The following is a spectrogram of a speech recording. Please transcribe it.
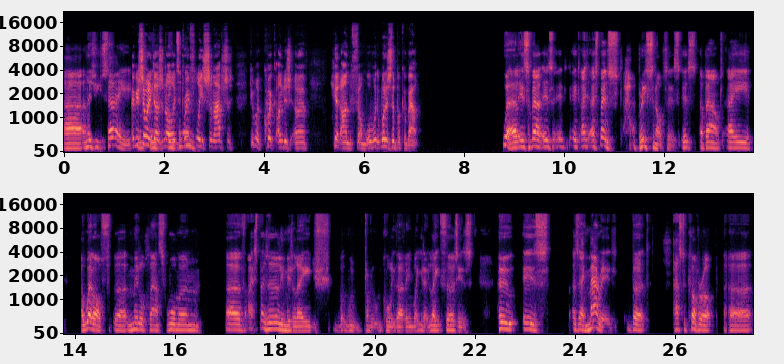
Uh, and as you say, maybe in, somebody in, doesn't know. Like terms... briefly, synopsis. Give a quick under, uh, hit on the film. What, what is the book about? Well, it's about. It's. It, it, I, I, suppose a brief synopsis. It's about a a well-off uh, middle-class woman of, I suppose, early middle age, but we probably wouldn't call it that, but you know, late thirties, who is, as I married, but has to cover up her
